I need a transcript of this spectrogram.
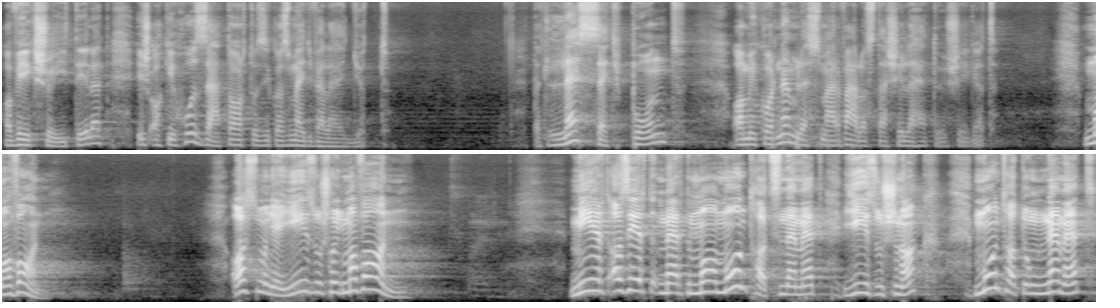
a végső ítélet, és aki hozzá tartozik, az megy vele együtt. Tehát lesz egy pont, amikor nem lesz már választási lehetőséged. Ma van. Azt mondja Jézus, hogy ma van. Miért? Azért, mert ma mondhatsz nemet Jézusnak, mondhatunk nemet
